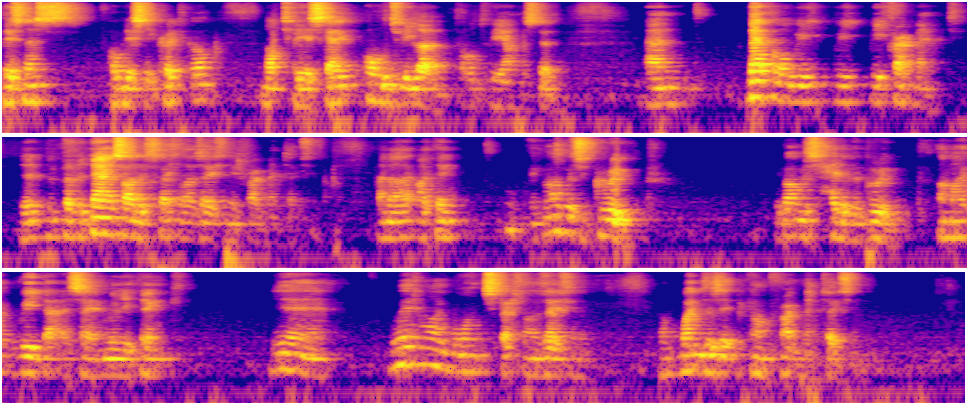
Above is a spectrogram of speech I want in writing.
business, obviously critical, not to be escaped, all to be learned, all to be understood. And Therefore, we, we, we fragment. The, but the downside of specialization is fragmentation. And I, I think if I was a group, if I was head of a group, I might read that essay and really think, yeah, where do I want specialization? And when does it become fragmentation?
